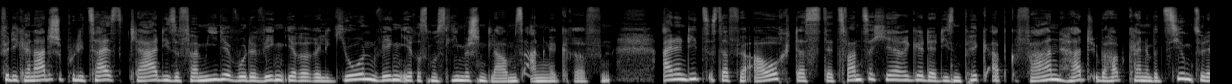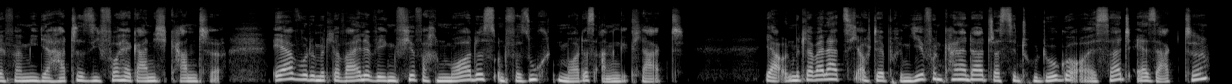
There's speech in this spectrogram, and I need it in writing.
Für die kanadische Polizei ist klar, diese Familie wurde wegen ihrer Religion, wegen ihres muslimischen Glaubens angegriffen. Ein Indiz ist dafür auch, dass der 20-Jährige, der diesen Pickup gefahren hat, überhaupt keine Beziehung zu der Familie hatte, sie vorher gar nicht kannte. Er wurde mittlerweile wegen vierfachen Mordes und versuchten Mordes angeklagt. Ja, und mittlerweile hat sich auch der Premier von Kanada, Justin Trudeau, geäußert. Er sagte,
